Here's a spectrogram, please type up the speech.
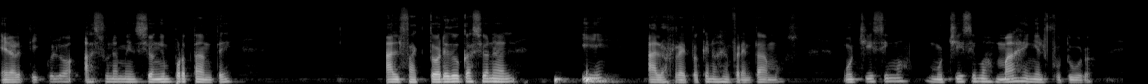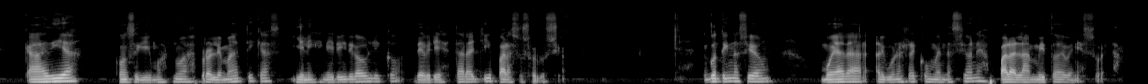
el artículo hace una mención importante al factor educacional y a los retos que nos enfrentamos. Muchísimos, muchísimos más en el futuro. Cada día conseguimos nuevas problemáticas y el ingeniero hidráulico debería estar allí para su solución. A continuación, voy a dar algunas recomendaciones para el ámbito de Venezuela.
